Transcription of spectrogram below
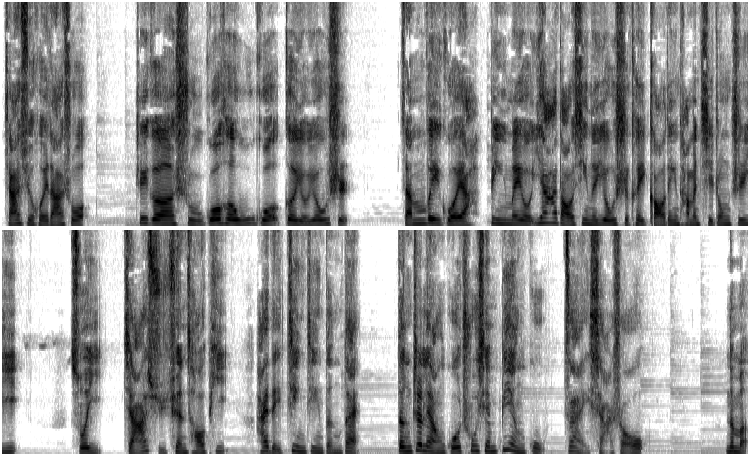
贾诩回答说。这个蜀国和吴国各有优势，咱们魏国呀，并没有压倒性的优势可以搞定他们其中之一，所以贾诩劝曹丕还得静静等待，等这两国出现变故再下手。那么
